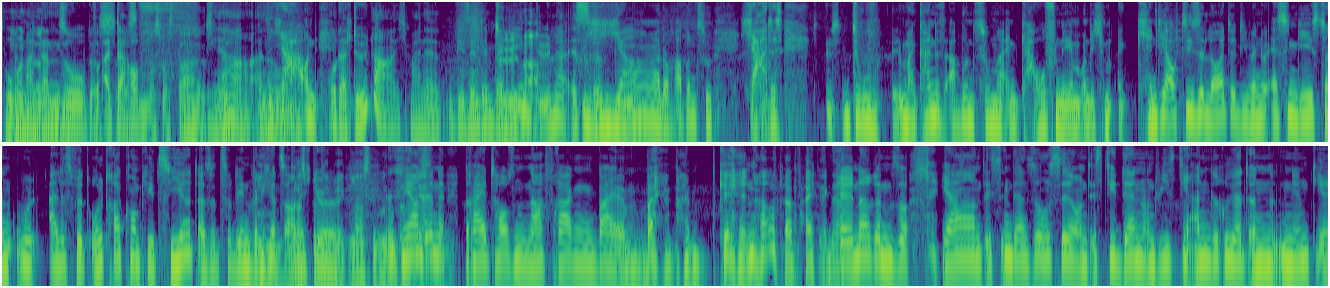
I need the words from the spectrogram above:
Wo Wenn man dann so das darauf essen muss, was da ist, ne? Ja, also Ja, und- oder Döner. Ich meine, wir sind in Berlin. Döner. Döner, ist irgendwie ja, doch ab und zu. Ja, das, du, man kann es ab und zu mal in Kauf nehmen. Und ich kenne ja auch diese Leute, die, wenn du essen gehst, dann alles wird ultra kompliziert. Also zu denen will ich jetzt auch das nicht. bitte weglassen und ja, und dann 3000 Nachfragen bei, bei, beim Kellner oder bei der Kellnerin so. Ja, und ist in der Soße und ist die denn und wie ist die angerührt und nimmt ihr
